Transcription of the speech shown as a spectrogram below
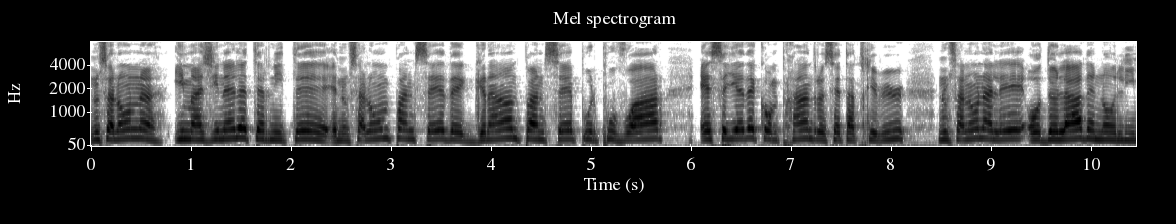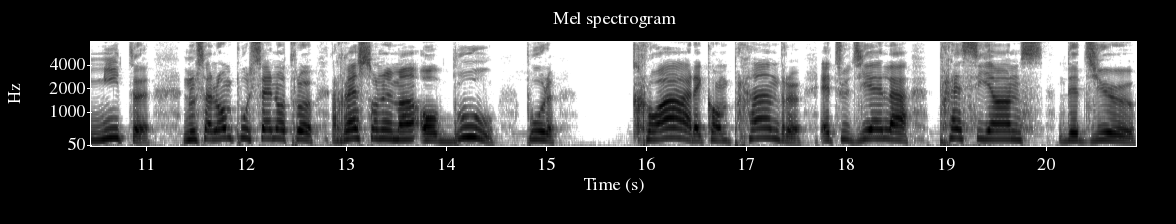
Nous allons imaginer l'éternité et nous allons penser de grandes pensées pour pouvoir essayer de comprendre cet attribut. Nous allons aller au-delà de nos limites. Nous allons pousser notre raisonnement au bout pour croire et comprendre, étudier la préscience de Dieu.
